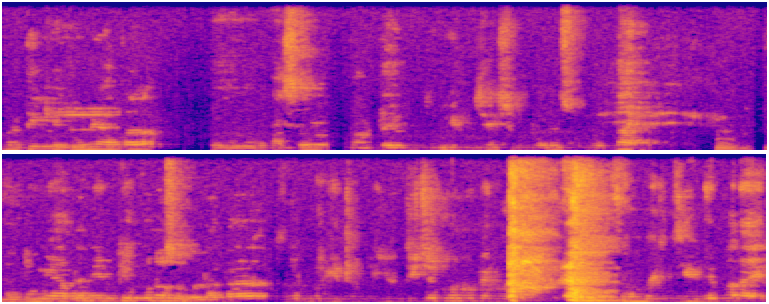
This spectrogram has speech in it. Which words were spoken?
ठीक आहे तुम्ही आता असं म्हणताय की तुम्ही विजय शिवतरे सोबत नाही. मग तुम्ही आता नेमके कोणासोबत? आता जर बघितलं तर युतीचे दोन उमेदवार संभाजी झेंडे पण आहेत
